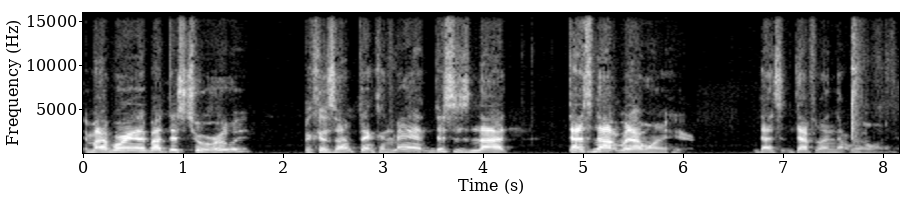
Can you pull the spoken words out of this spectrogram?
Am I worrying about this too early? because I'm thinking, man, this is not. That's not what I want to hear. That's definitely not what I want to hear.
